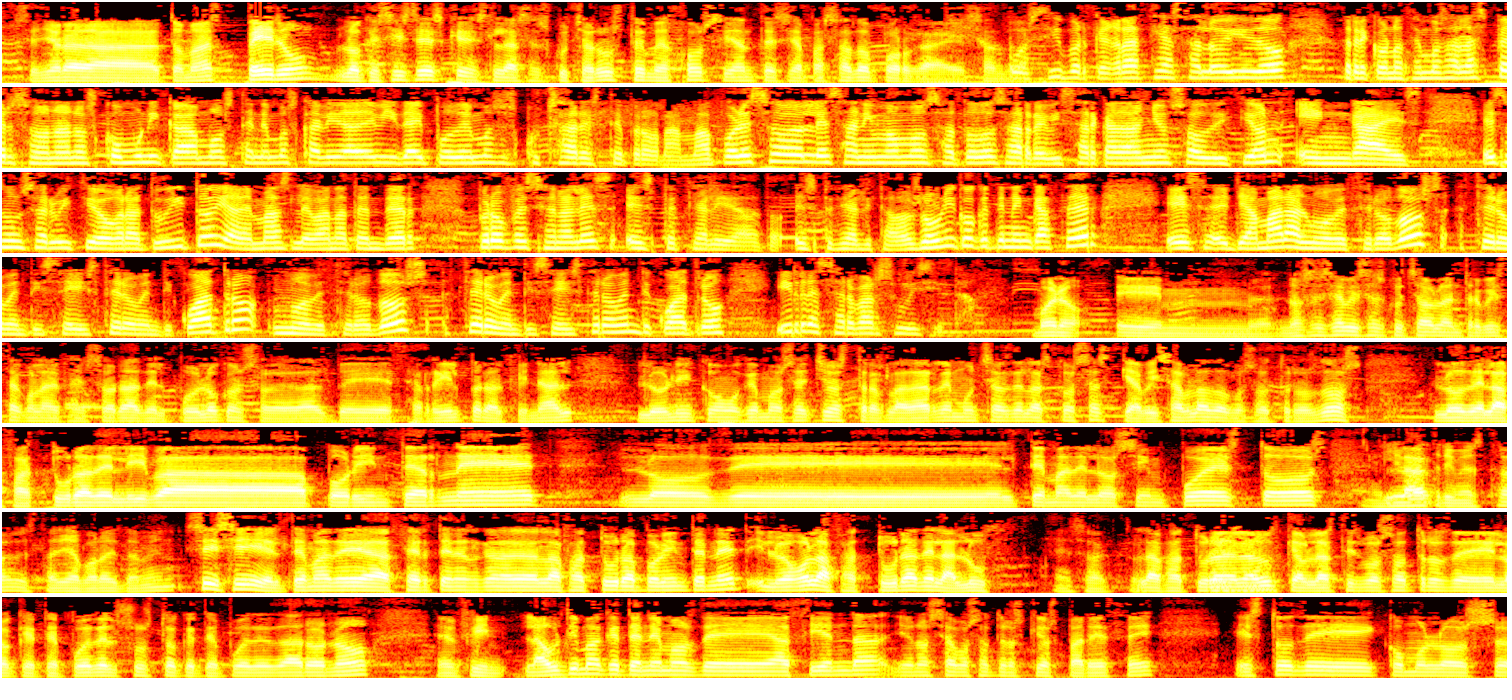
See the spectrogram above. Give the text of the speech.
señora Tomás, pero lo que sí sé es que las escuchará usted mejor si antes se ha pasado por GAE. Sandra. Pues sí, porque gracias al oído reconocemos a las personas, nos comunicamos, tenemos calidad de vida y podemos escuchar este programa. Por eso les animamos a todos a revisar cada año su audición en GAES. Es un servicio gratuito y además le van a atender profesionales especializado- especializados. Lo único que tienen que hacer es llamar al 902 026 024 902 026 024 y reservar su visita. Bueno, em, no sé si habéis escuchado la entrevista con la defensora del pueblo, con Soledad Becerril, pero al final lo único que hemos hecho es trasladarle muchas de las cosas que habéis hablado vosotros dos. Lo de la factura del IVA por Internet, lo del tema de los impuestos, El la- IVA trimestral estaría por ahí también. Sí, sí, el tema de hacer tener la factura por Internet y luego la factura de la luz. Exacto. La factura de la luz que hablasteis vosotros de lo que te puede, el susto que te puede dar o no. En fin, la última que tenemos de Hacienda, yo no sé a vosotros qué os parece, esto de como los eh,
